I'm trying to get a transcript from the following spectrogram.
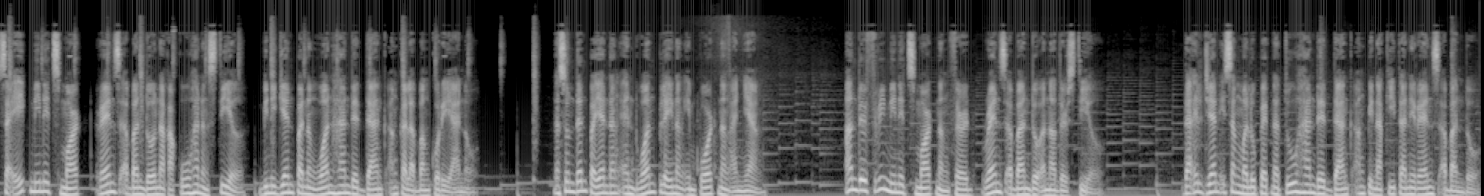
Sa 8 minutes mark, Renz Abando nakakuha ng steal, binigyan pa ng 100 dank ang kalabang Koreano. Nasundan pa yan ng end 1 play ng import ng anyang. Under 3 minutes mark ng third, Renz Abando another steal. Dahil dyan isang malupet na 200 dank ang pinakita ni Renz Abando.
